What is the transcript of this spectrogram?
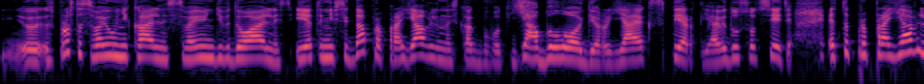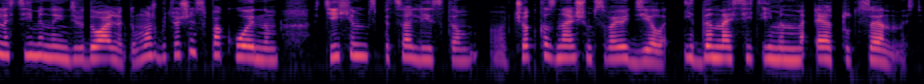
э, просто свою уникальность, свою индивидуальность. И это не всегда про проявленность, как бы вот я блогер, я эксперт, я веду соцсети. Это про проявленность именно индивидуальную. Ты можешь быть очень спокойным, тихим специалистом, э, четко знающим свое дело и доносить именно эту ценность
